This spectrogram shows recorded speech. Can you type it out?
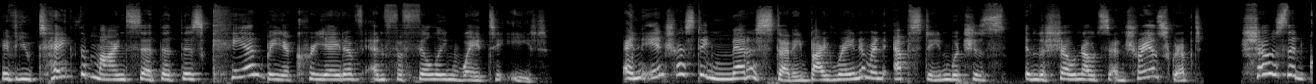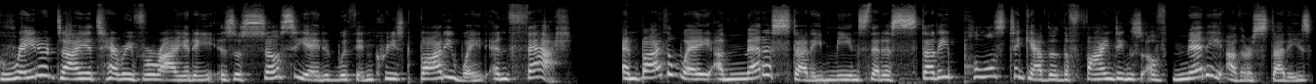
if you take the mindset that this can be a creative and fulfilling way to eat. An interesting meta study by Raynor and Epstein, which is in the show notes and transcript, shows that greater dietary variety is associated with increased body weight and fat. And by the way, a meta study means that a study pulls together the findings of many other studies,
